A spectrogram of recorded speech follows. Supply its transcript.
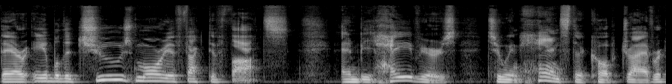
they are able to choose more effective thoughts and behaviors to enhance their cope driver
